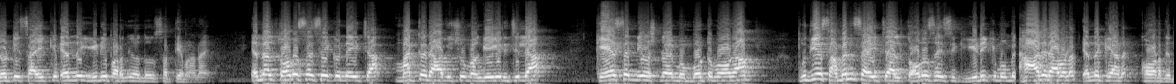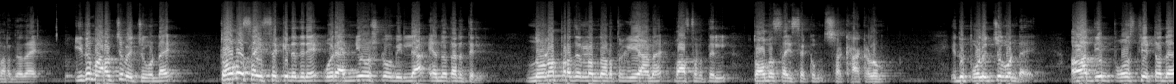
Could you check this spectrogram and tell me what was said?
നോട്ടീസ് അയക്കും എന്ന് ഇ ഡി പറഞ്ഞു എന്നത് സത്യമാണ്. എന്നാൽ തോമസ് ഐസക് ഉന്നയിച്ച മറ്റൊരാവശ്യവും അംഗീകരിച്ചില്ല. കേസ് അന്വേഷണവുമായി മുമ്പോട്ട് പോകാം. പുതിയ സമൻസ് അയച്ചാൽ തോമസ് ഐസക്ക് ഇടിക്ക് മുമ്പിൽ ഹാജരാവണം എന്നൊക്കെയാണ് കോടതി പറഞ്ഞത്. ഇത് മറച്ചു വെച്ചുകൊണ്ട് തോമസ് ഐസക്കിനെതിരെ ഒരു അന്വേഷണവും ഇല്ല എന്ന തരത്തിൽ നുണപ്രചരണം നടത്തുകയാണ് വാസ്തവത്തിൽ തോമസ് ഐസക്കും സഖാക്കളും. ഇത് പൊളിച്ചുകൊണ്ട് ആദ്യം പോസ്റ്റ് ഇട്ടത്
